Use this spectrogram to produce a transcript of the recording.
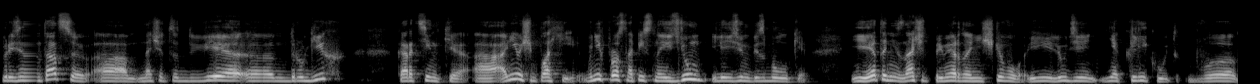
презентацию, а, значит, две э, других картинки, а, они очень плохие. В них просто написано изюм или изюм без булки. И это не значит примерно ничего. И люди не кликают в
